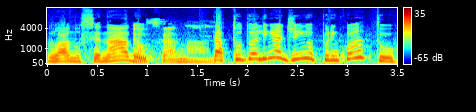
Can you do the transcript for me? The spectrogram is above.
lá no Senado. Senado. Tá tudo alinhadinho por enquanto?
